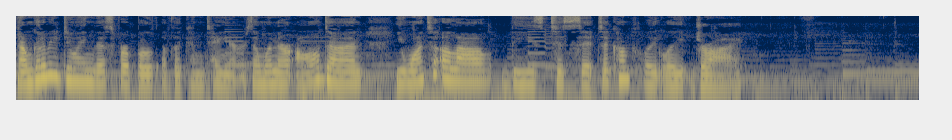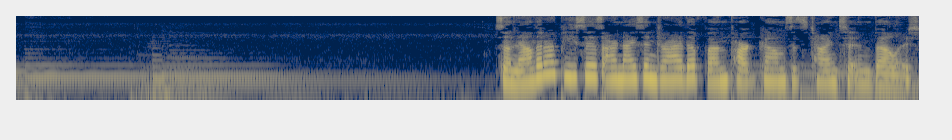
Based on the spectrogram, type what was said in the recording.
Now I'm going to be doing this for both of the containers and when they're all done, you want to allow these to sit to completely dry. So now that our pieces are nice and dry, the fun part comes. It's time to embellish.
